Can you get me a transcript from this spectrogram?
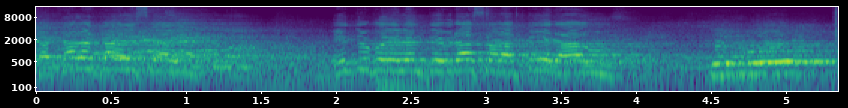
Saca la cabeza ahí. Entro con el antebrazo a la pera, Agus.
